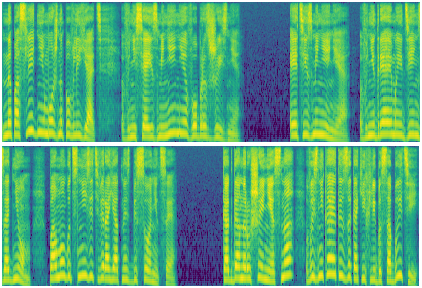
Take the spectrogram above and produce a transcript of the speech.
На последние можно повлиять, внеся изменения в образ жизни. Эти изменения, внедряемые день за днем, помогут снизить вероятность бессонницы. Когда нарушение сна возникает из-за каких-либо событий,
